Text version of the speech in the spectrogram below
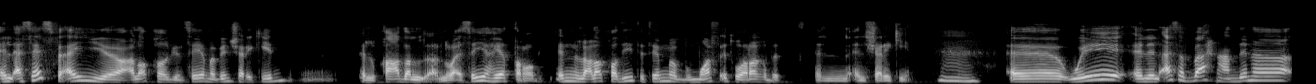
الأساس في أي علاقة جنسية ما بين شريكين القاعدة الرئيسية هي التراضي. إن العلاقة دي تتم بموافقة ورغبة الشريكين. آه وللأسف بقى إحنا عندنا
